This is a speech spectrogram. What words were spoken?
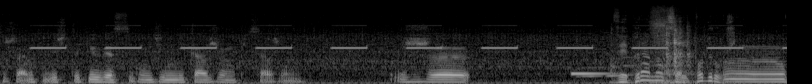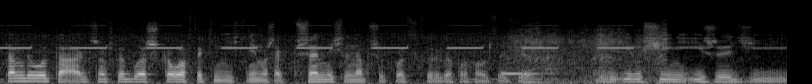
słyszałem kiedyś taki wywiad z takim dziennikarzem, pisarzem, że Wybrano cel podróży. mm, tam było tak, że na przykład była szkoła w takim mieście, nie może jak Przemyśl na przykład, z którego pochodzę, gdzie byli i Rusini, i Żydzi,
